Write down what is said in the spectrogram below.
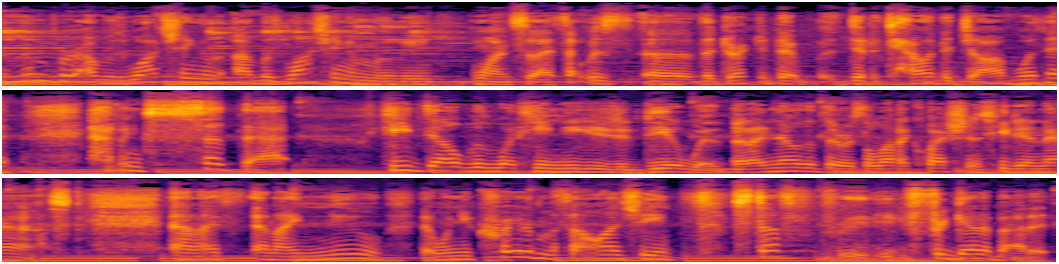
Remember I was watching I was watching a movie once that I thought was uh, the director did, did a talented job with it. Having said that, he dealt with what he needed to deal with, but I know that there was a lot of questions he didn't ask. And I, and I knew that when you create a mythology, stuff, forget about it.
